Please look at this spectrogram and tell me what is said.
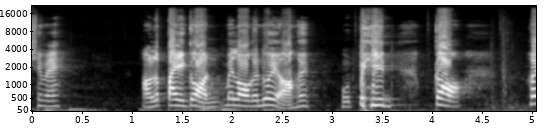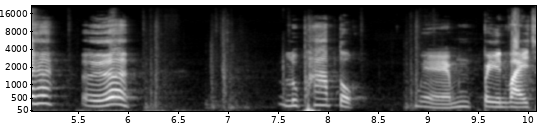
ใช่ไหม เอาแล้วไปก่อนไม่รอกันด้วยเหรอ เฮ้ยหัวปีนเกาะ เฮ้ยเฮ้ยเออ รูปภาพตก แหมมันปีนไวจ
